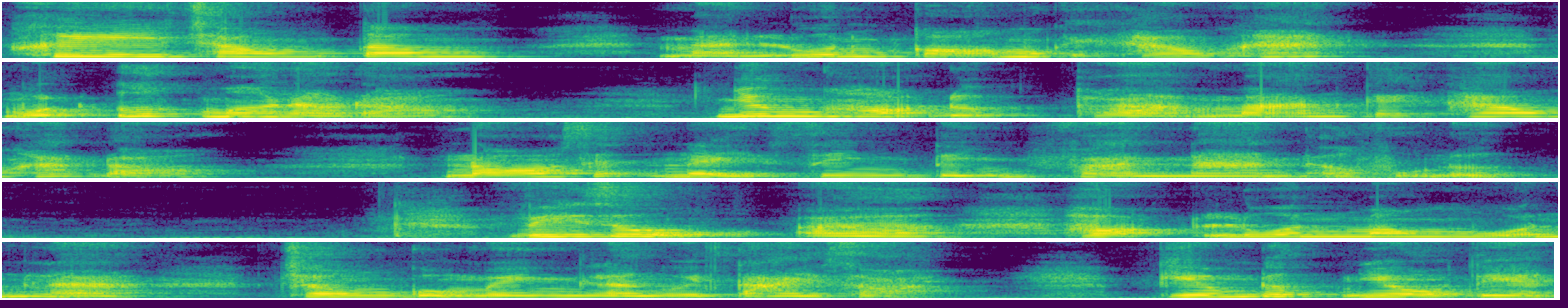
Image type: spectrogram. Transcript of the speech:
Khi trong tâm mà luôn có một cái khao khát, một ước mơ nào đó, nhưng họ được thỏa mãn cái khao khát đó, nó sẽ nảy sinh tính phàn nàn ở phụ nữ. Ví dụ à, họ luôn mong muốn là chồng của mình là người tài giỏi kiếm được nhiều tiền.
